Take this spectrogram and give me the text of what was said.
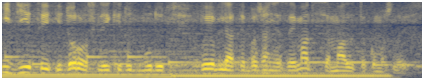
і діти, і дорослі, які тут будуть виявляти бажання займатися, мали таку можливість.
